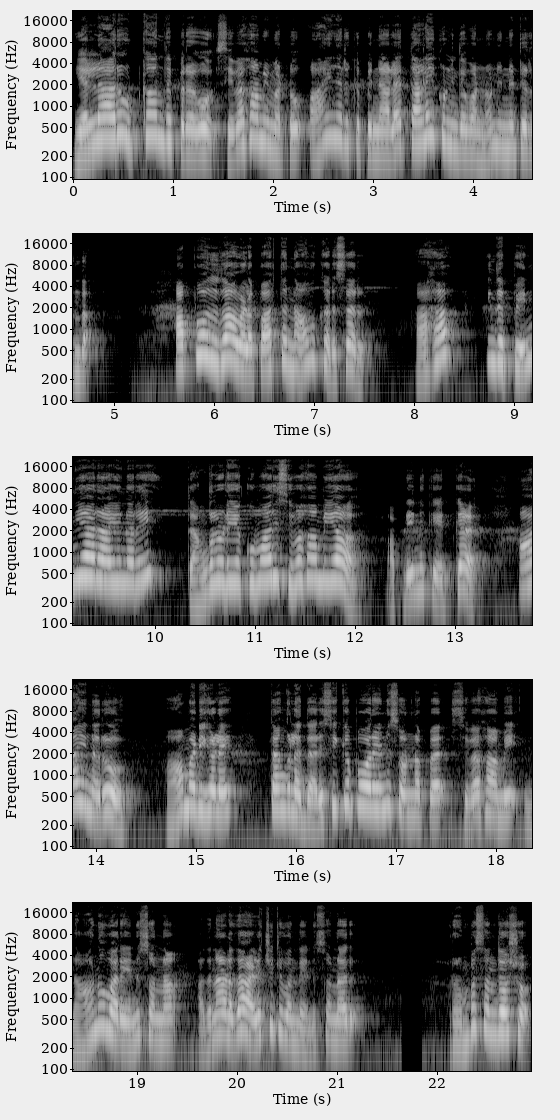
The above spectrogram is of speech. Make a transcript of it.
எல்லாரும் உட்கார்ந்த பிறகோ சிவகாமி மட்டும் ஆயனருக்கு பின்னால தலை குனிந்த வண்ணம் நின்றுட்டு இருந்தா அப்போதுதான் அவளை பார்த்த நாவுக்கரசர் ஆஹா இந்த பெண் யார் ஆயனரே? தங்களுடைய குமாரி சிவகாமியா? அப்படின்னு கேட்க ஆயனரோ ஆமடிகளே தங்களை தரிசிக்க போறேன்னு சொன்னப்ப சிவகாமி நானும் வரேன்னு சொன்னான் அதனால தான் அழைச்சிட்டு வந்தேன்னு சொன்னார். ரொம்ப சந்தோஷம்.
